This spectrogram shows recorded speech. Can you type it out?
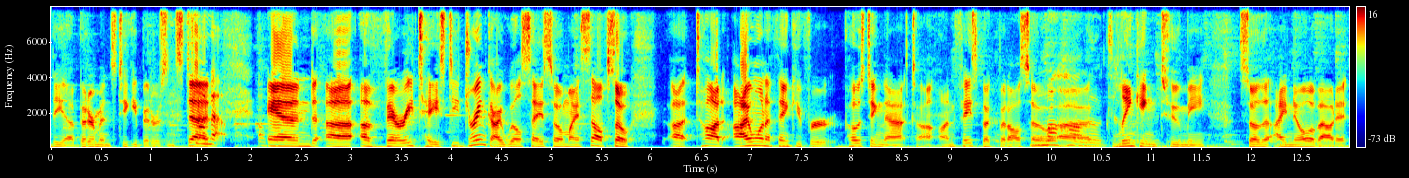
the uh, Bittermens Tiki bitters instead, no- okay. and uh, a very tasty drink. I will say so myself. So. Uh, Todd, I want to thank you for posting that uh, on Facebook, but also uh, Mahalo, linking to me so that I know about it.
